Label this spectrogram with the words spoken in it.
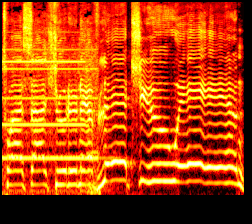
twice, I shouldn't have let you in.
